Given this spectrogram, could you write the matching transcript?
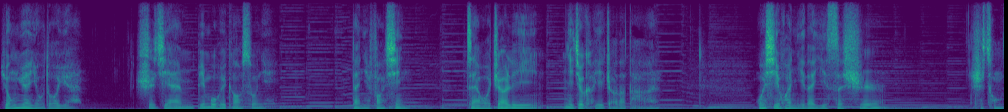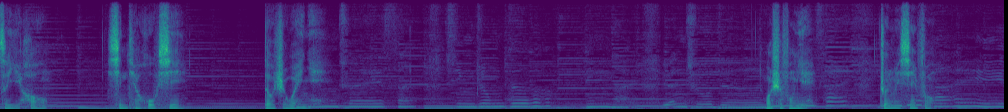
永远有多远？时间并不会告诉你，但你放心，在我这里，你就可以找到答案。我喜欢你的意思是，是从此以后，心跳呼吸都只为你。我是枫叶，祝你们幸福。你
